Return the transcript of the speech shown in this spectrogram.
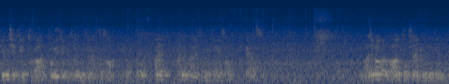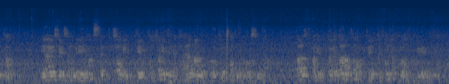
PVC 데이터가 정리되지 못하는 문제가 있어서 이렇고 파일, finalizer를 통해서 해결하였습니다. 마지막으로 mount 옵션에 관련된 내용입니다. AI 수익은 AI 학습, 서빙, 데이터 처리 등의 다양한 workload에 serving하고 있습니다. 따라서 각기 목적에 따라서 데이터의 선택 또한 바뀌게 됩니다.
